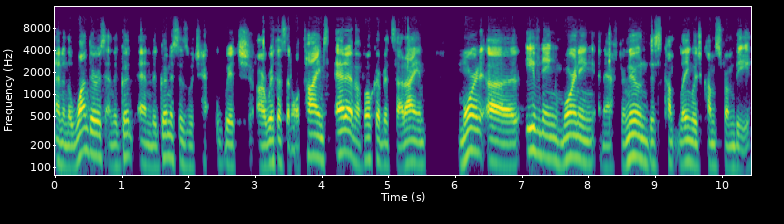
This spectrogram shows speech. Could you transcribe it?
and in the wonders and the good and the goodnesses which which are with us at all times morning, uh, evening, morning, and afternoon. This com- language comes from the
